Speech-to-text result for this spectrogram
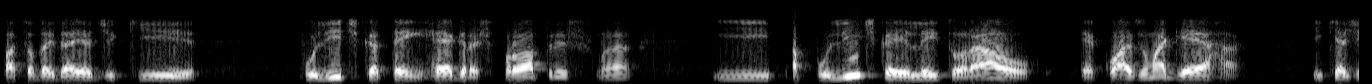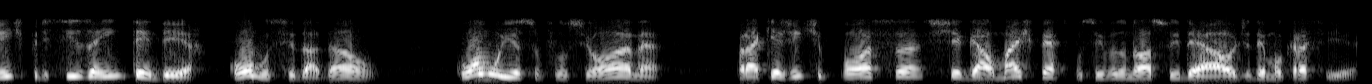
Passando a ideia de que política tem regras próprias, né? e a política eleitoral é quase uma guerra, e que a gente precisa entender, como cidadão, como isso funciona para que a gente possa chegar o mais perto possível do nosso ideal de democracia.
